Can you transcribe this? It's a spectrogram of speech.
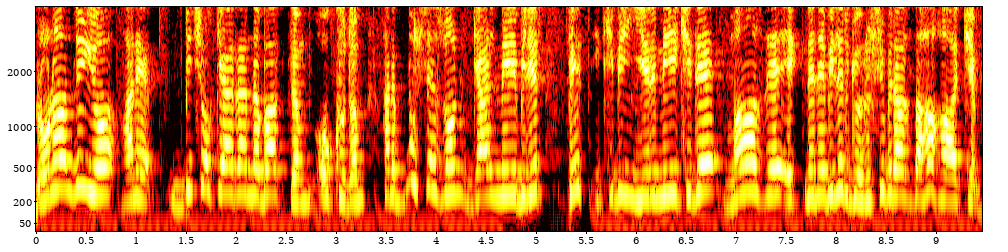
Ronaldinho hani birçok yerden de baktım, okudum. Hani bu sezon gelmeyebilir. PES 2022'de mağazaya eklenebilir görüşü biraz daha hakim.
